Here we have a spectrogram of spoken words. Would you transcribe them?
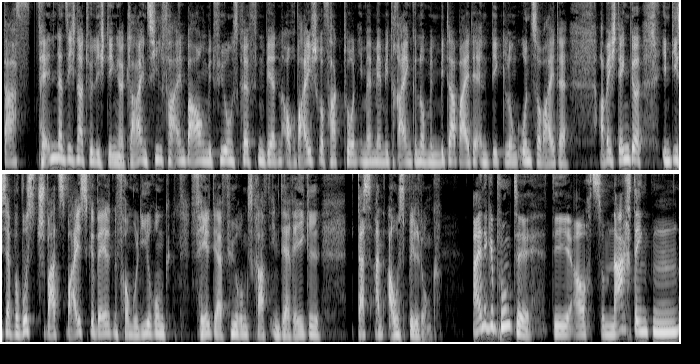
Da verändern sich natürlich Dinge. Klar, in Zielvereinbarungen mit Führungskräften werden auch weichere Faktoren immer mehr mit reingenommen, Mitarbeiterentwicklung und so weiter. Aber ich denke, in dieser bewusst schwarz-weiß gewählten Formulierung fehlt der Führungskraft in der Regel das an Ausbildung. Einige Punkte, die auch zum Nachdenken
